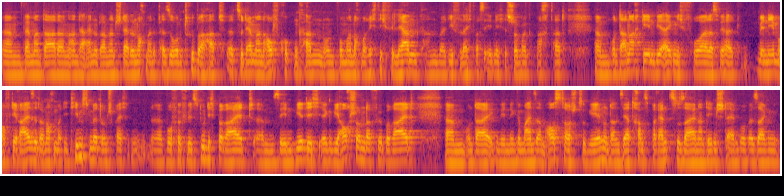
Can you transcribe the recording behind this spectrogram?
ähm, wenn man da dann an der einen oder anderen Stelle nochmal eine Person drüber hat, äh, zu der man aufgucken kann und wo man nochmal richtig viel lernen kann, weil die vielleicht was ähnliches schon mal gemacht hat. Ähm, und danach gehen wir eigentlich vor, dass wir halt, wir nehmen auf die Reise dann nochmal die Teams mit und sprechen, äh, wofür fühlst du dich bereit? Ähm, sehen wir dich irgendwie auch schon dafür bereit? Ähm, und da irgendwie in den gemeinsamen Austausch zu gehen und dann sehr transparent zu sein an den Stellen, wo wir sagen,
